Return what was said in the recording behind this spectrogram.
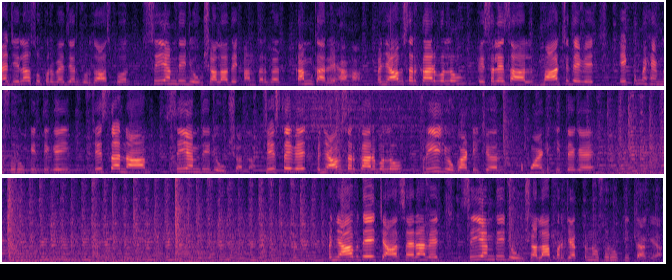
ਮੈਂ ਜ਼ਿਲ੍ਹਾ ਸੁਪਰਵਾਈਜ਼ਰ ਗੁਰਦਾਸਪੁਰ ਸੀਐਮ ਦੀ ਯੋਗਸ਼ਾਲਾ ਦੇ ਅੰਤਰਗਤ ਕੰਮ ਕਰ ਰਿਹਾ ਹਾਂ। ਪੰਜਾਬ ਸਰਕਾਰ ਵੱਲੋਂ ਪਿਛਲੇ ਸਾਲ ਮਾਰਚ ਦੇ ਵਿੱਚ ਇੱਕ ਮੁਹਿੰਮ ਸ਼ੁਰੂ ਕੀਤੀ ਗਈ, ਜਿਸ ਦਾ ਨਾਮ ਸੀਐਮ ਦੀ ਯੋਗਸ਼ਾਲਾ, ਜਿਸ ਦੇ ਵਿੱਚ ਪੰਜਾਬ ਸਰਕਾਰ ਵੱਲੋਂ ਫ੍ਰੀ ਯੋਗਾ ਟੀਚਰ ਅਪਾਇੰਟ ਕੀਤੇ ਗਏ। ਪੰਜਾਬ ਦੇ ਚਾਰ ਸ਼ਹਿਰਾਂ ਵਿੱਚ ਸੀਐਮ ਦੀ ਯੋਗਸ਼ਾਲਾ ਪ੍ਰੋਜੈਕਟ ਨੂੰ ਸ਼ੁਰੂ ਕੀਤਾ ਗਿਆ।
